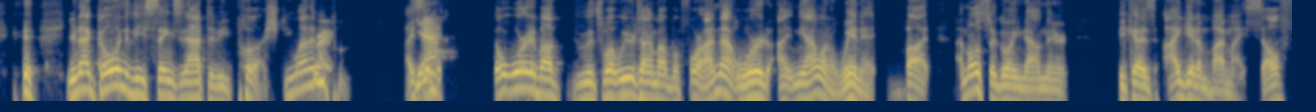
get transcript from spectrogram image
you're not going to these things not to be pushed. You want to Right. be. Pushed. I Yeah. said, don't worry about. It's what we were talking about before. I'm not worried. I mean, I want to win it, but I'm also going down there because I get them by myself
